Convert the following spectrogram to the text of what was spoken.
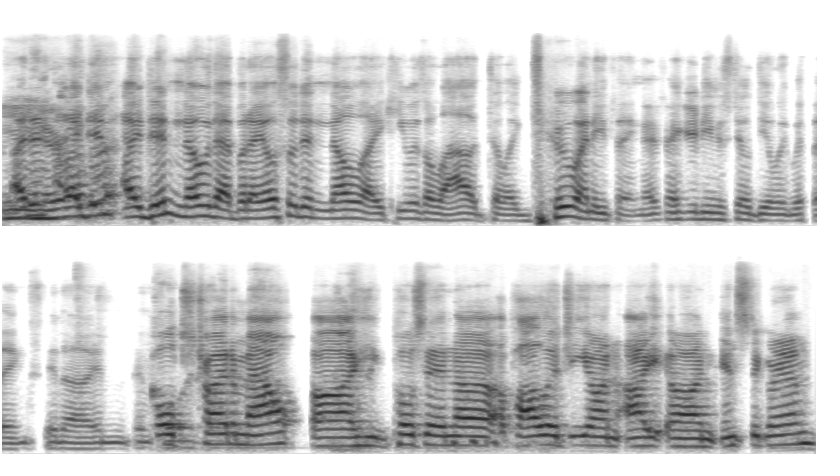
You I didn't I didn't that? I didn't know that, but I also didn't know like he was allowed to like do anything. I figured he was still dealing with things in uh in, in Colts Florida. tried him out. Uh, he posted an uh, apology on I on Instagram,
